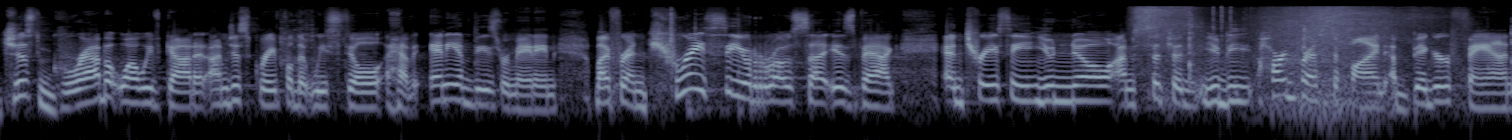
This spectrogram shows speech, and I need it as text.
just grab it while we've got it. I'm just grateful that we still have any of these remaining. My friend Tracey Rosa is back. And Tracey, you know I'm such a, you'd be hard pressed to find a bigger fan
